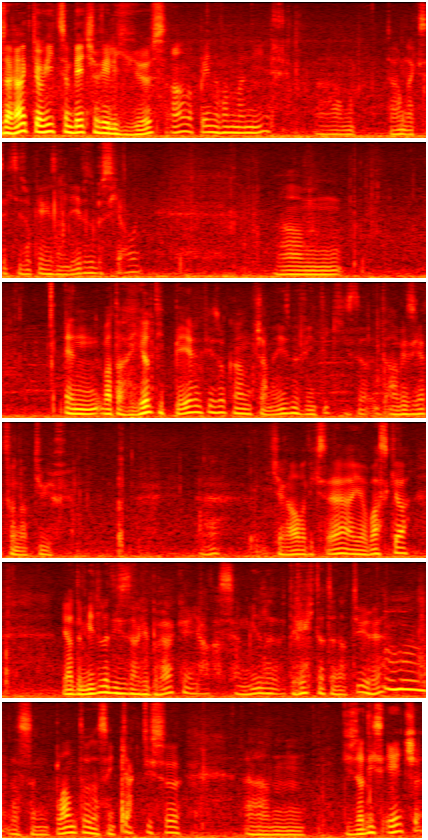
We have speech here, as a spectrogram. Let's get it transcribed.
daar hangt toch iets een beetje religieus aan op een of andere manier. Um, daarom dat ik zeg, het is ook ergens een levensbeschouwing. En wat dat heel typerend is ook aan het shamanisme, vind ik, is de, de aanwezigheid van natuur. Ik herhaal wat ik zei, ayahuasca, ja, de middelen die ze daar gebruiken, ja, dat zijn middelen recht uit de natuur. Hè. Mhm. Dat zijn planten, dat zijn cactussen. Um, dus dat is eentje.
